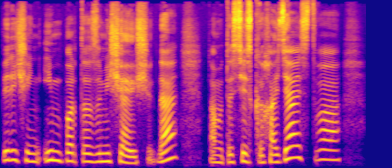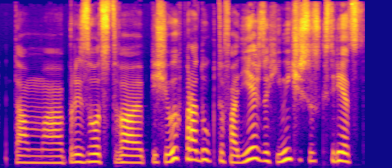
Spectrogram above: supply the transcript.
перечень импорта замещающих. Да? Там это сельское хозяйство, там а, производство пищевых продуктов, одежды, химических средств.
